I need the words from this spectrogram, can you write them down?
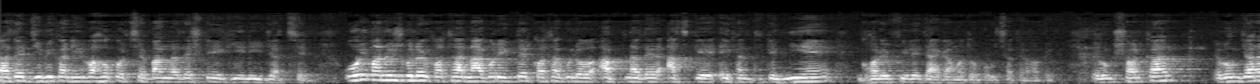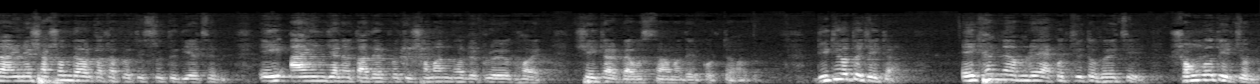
তাদের জীবিকা নির্বাহ করছে, বাংলাদেশকে এগিয়ে নিয়ে যাচ্ছে। ওই মানুষগুলোর কথা, নাগরিকদের কথাগুলো আপনাদের আজকে এখান থেকে নিয়ে ঘরে ফিরে জায়গা মতো পৌঁছাতে হবে। এবং সরকার এবং যারা আইনে শাসন দেওয়ার কথা প্রতিশ্রুতি দিয়েছেন, এই আইন যেন তাদের প্রতি সমানভাবে প্রয়োগ হয়, সেইটার ব্যবস্থা আমাদের করতে হবে। দ্বিতীয়ত যেটা, এইখানে আমরা একত্রিত হয়েছি সংগতির জন্য।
